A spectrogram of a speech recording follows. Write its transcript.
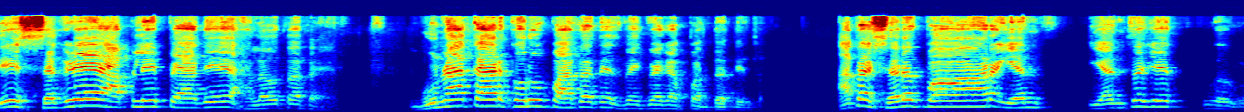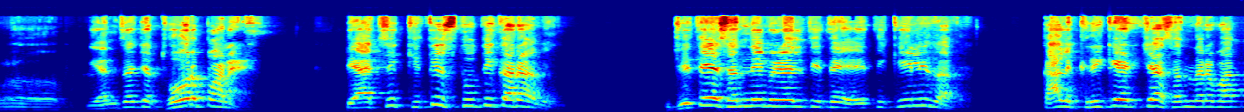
ते सगळे आपले प्यादे हलवतात आहे. गुणाकार करू पाहतात वेगवेगळ्या पद्धतीचं. आता शरद पवार यांचं जे यांचं जे थोरपण आहे त्याची किती स्तुती करावी? जिथे संधी मिळेल तिथे ती केली जाते. काल क्रिकेटच्या संदर्भात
